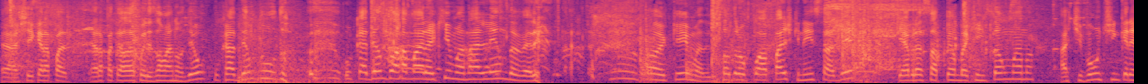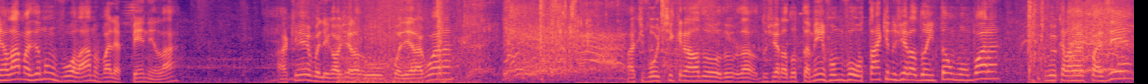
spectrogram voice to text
Eu achei que era pra, era pra ter a colisão, mas não deu. O cara dentro do, do o cara dentro do armário aqui, mano, a lenda, velho. ok, mano. Ele só dropou a paz que nem saber. Quebra essa pemba aqui então, mano. Ativou um Tinkerer lá, mas eu não vou lá. Não vale a pena ir lá. Ok, eu vou ligar o, gerador, o poder agora. Ativou o Tinkerer lá do, do, do, gerador também. Vamos voltar aqui no gerador então. Vambora. Vamos ver o que ela vai fazer.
